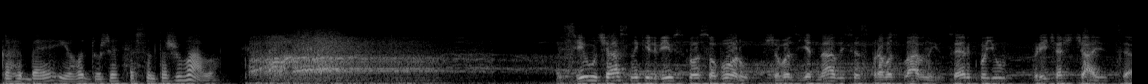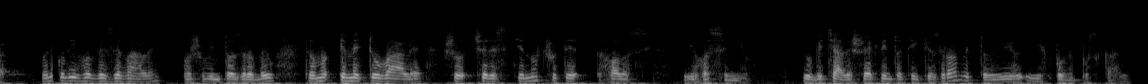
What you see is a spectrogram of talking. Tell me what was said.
КГБ його дуже шантажувало. Всі учасники Львівського собору, що воз'єдналися з православною церквою, причащаються. Вони, коли його визивали, бо що він то зробив, тому імітували, що через стіну чути голос його синів. І обіцяли, що як він то тільки зробить, то їх повипускають.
